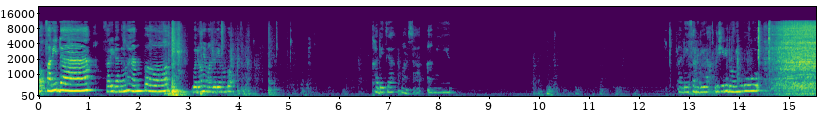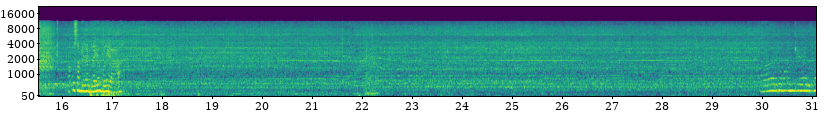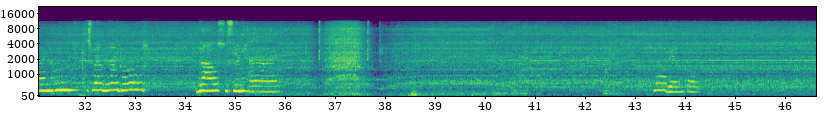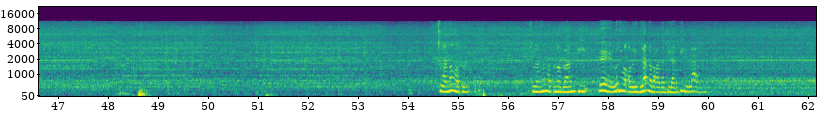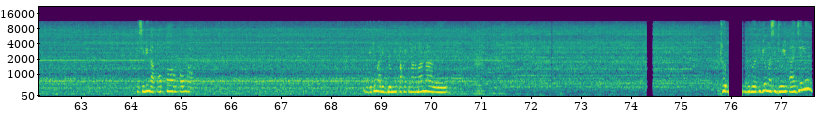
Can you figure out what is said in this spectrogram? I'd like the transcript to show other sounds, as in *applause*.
Oh Farida, Farida Nurhanto. Gue dong yang manggil dia Mpok. Kadeja masa amin. Ada Farida di sini dua minggu. Aku sambil hair dryer boleh ya? I. Brau Susiani hai. bentrok celana nggak pernah celana nggak pernah ganti. Eh lu juga kalau liburan nggak bakal ganti-ganti lu lagi. Di sini nggak kotor tau nggak? Begitu nggak belum dipakai ke mana-mana loh 2023 masih julid aja lu.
